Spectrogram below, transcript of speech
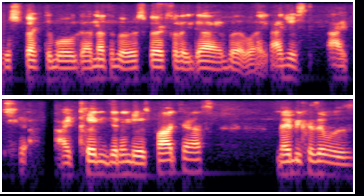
respectable. Got nothing but respect for the guy, but like I just I I couldn't get into his podcast. Maybe because it was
